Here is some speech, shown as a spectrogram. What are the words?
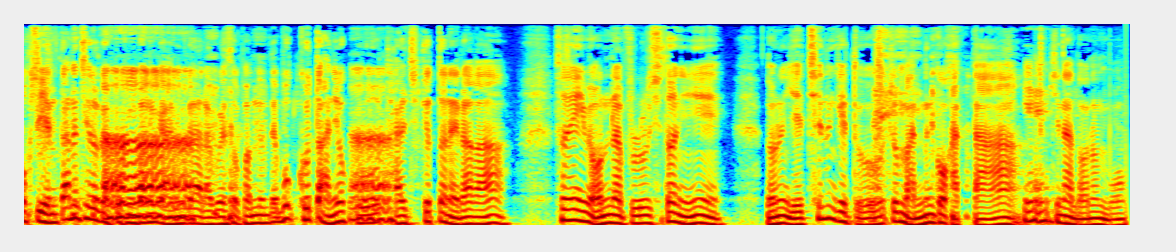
혹시 얘는 다른 책을 갖고 공부하는 게 아닌가라고 해서 봤는데 뭐 그것도 아니었고 잘 지켰던 애라가 선생님이 어느 날 부르시더니 너는 게도 좀 맞는 것 같다. 예. 특히나 너는 뭐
